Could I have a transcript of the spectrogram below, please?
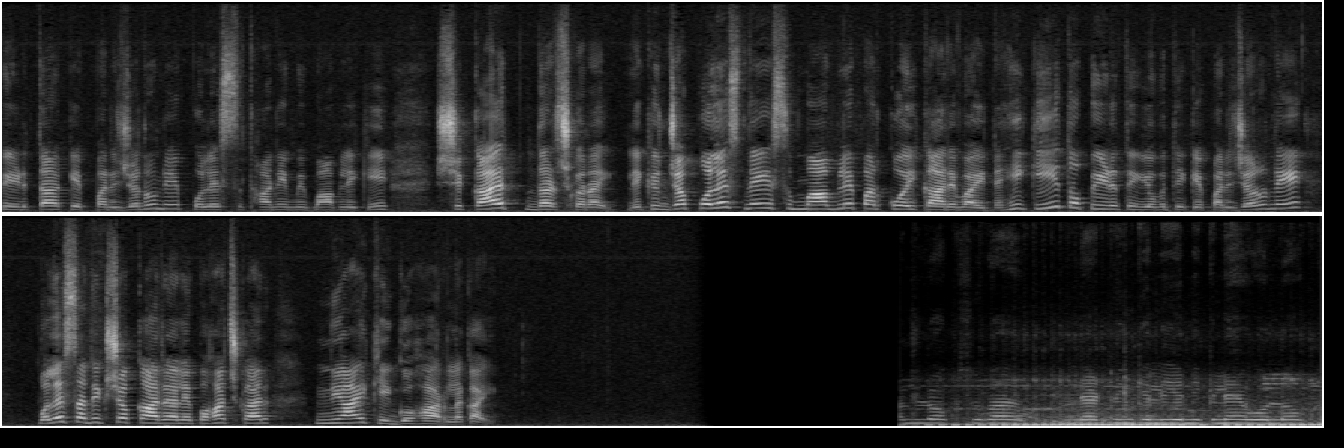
पीड़िता के परिजनों ने पुलिस थाने में मामले की शिकायत दर्ज कराई। लेकिन जब पुलिस ने इस मामले पर कोई कार्रवाई नहीं की तो पीड़ित युवती के परिजनों ने पुलिस अधीक्षक कार्यालय पहुंचकर न्याय की गुहार लगाई। हम लोग सुबह लेटरिन के लिए निकले वो लोग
